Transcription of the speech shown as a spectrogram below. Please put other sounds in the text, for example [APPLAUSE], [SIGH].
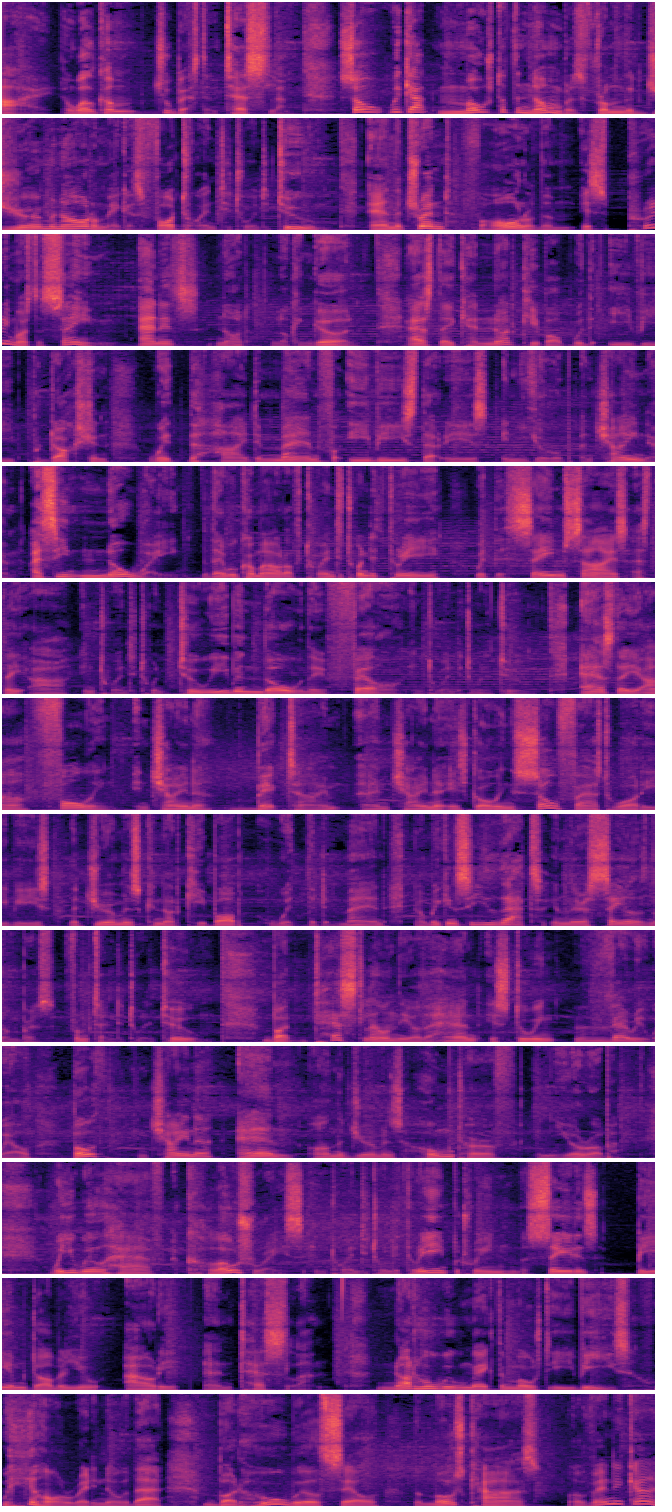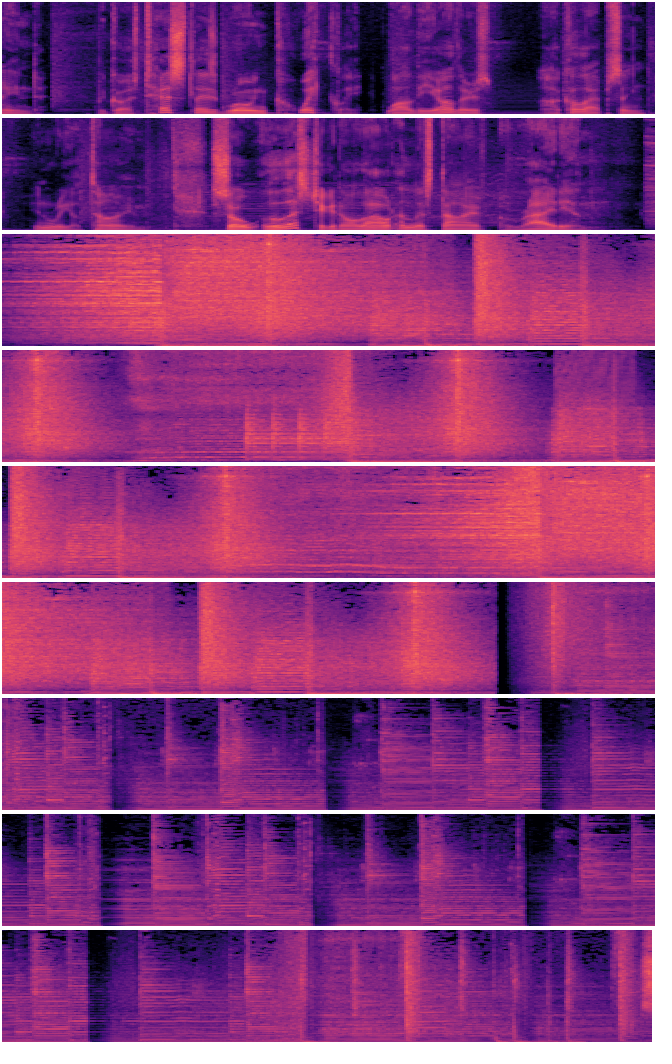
Hi, and welcome to Best in Tesla. So, we got most of the numbers from the German automakers for 2022, and the trend for all of them is pretty much the same, and it's not looking good, as they cannot keep up with EV production with the high demand for EVs that is in Europe and China. I see no way they will come out of 2023 with the same size as they are in 2022, even though they fell in 2022. As they are falling in China big time, and China is going so fast toward EVs that Germans cannot keep up with the demand, and we can see that in their sales numbers from 2022. But Tesla, on the other hand, is doing very well both in China and on the Germans' home turf in Europe. We will have a close race in 2023 between Mercedes, BMW, Audi, and Tesla. Not who will make the most EVs, [LAUGHS] we already know that, but who will sell the most cars of any kind. Because Tesla is growing quickly while the others are collapsing in real time. So let's check it all out and let's dive right in.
